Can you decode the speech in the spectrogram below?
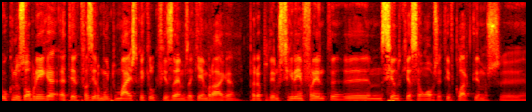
o que nos obriga a ter que fazer muito mais do que aquilo que fizemos aqui em Braga para podermos seguir em frente, eh, sendo que esse é um objetivo, claro, que temos eh,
